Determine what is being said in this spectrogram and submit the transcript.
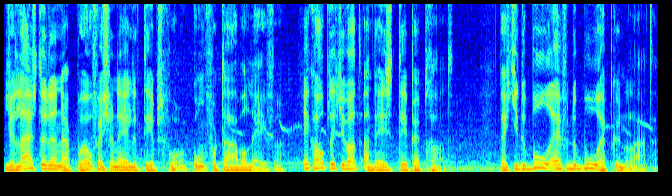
Je luisterde naar professionele tips voor een comfortabel leven. Ik hoop dat je wat aan deze tip hebt gehad. Dat je de boel even de boel hebt kunnen laten.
